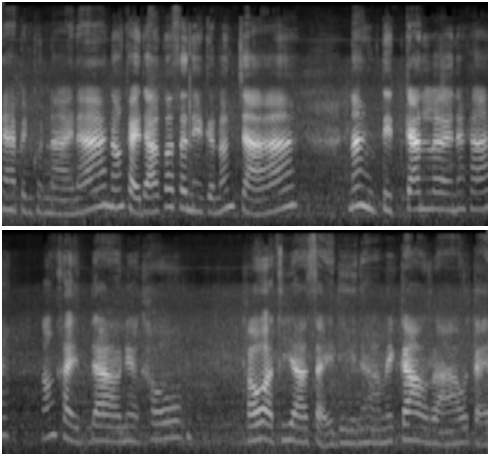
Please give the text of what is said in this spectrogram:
นะคะเป็นคุณนายนะ น้องไข่ดาวก็สนิทกับน้องจ๋านั่งติดกันเลยนะคะ น้องไข่ดาวเนี่ยเขาเขาอัธยาศัยดีนะคะ ไม่ก้าวร้าวแต่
